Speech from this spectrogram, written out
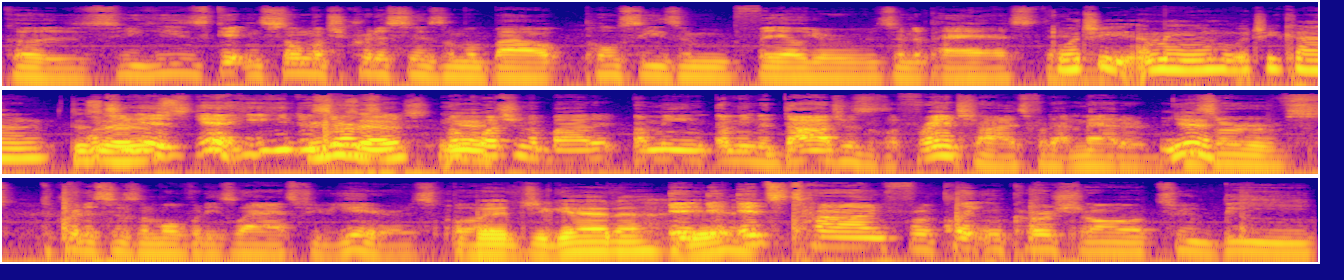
because he, he's getting so much criticism about postseason failures in the past. and- Which he I mean, which he kind of which he is, yeah, he, he deserves, deserves, it. No yeah. question about it. I mean, I mean, the Dodgers as a franchise, for that matter, Yeah. deserves the criticism over these last few years. But, But you gotta, it, yeah. it, it's time for Clayton Kershaw to be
